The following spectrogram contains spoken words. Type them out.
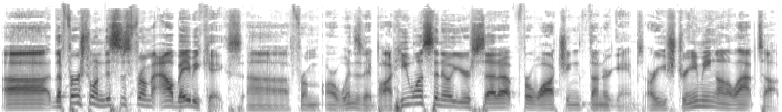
Uh, the first one, this is from Al Baby Cakes uh, from our Wednesday pod. He wants to know your setup for watching Thunder games. Are you streaming on a laptop?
